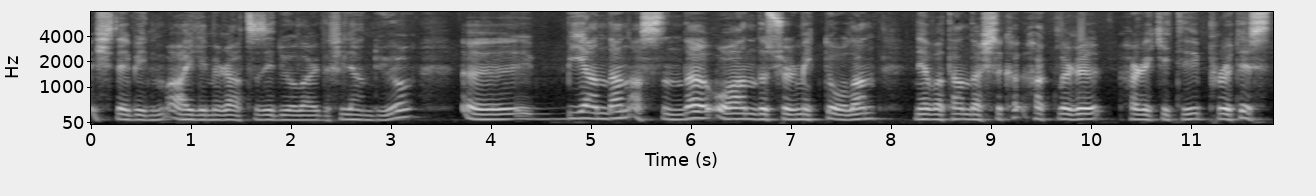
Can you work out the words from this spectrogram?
İşte benim ailemi rahatsız ediyorlardı filan diyor. Ee, bir yandan aslında o anda sürmekte olan ne vatandaşlık hakları hareketi, protest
